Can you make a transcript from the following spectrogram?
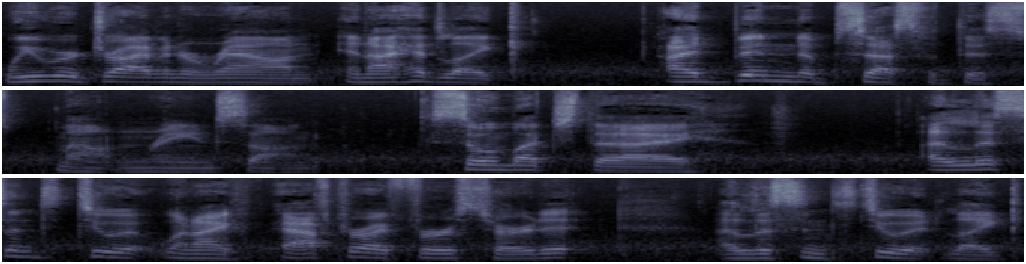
We were driving around and i had like i'd been obsessed with this mountain rain song so much that i i listened to it when i after i first heard it i listened to it like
